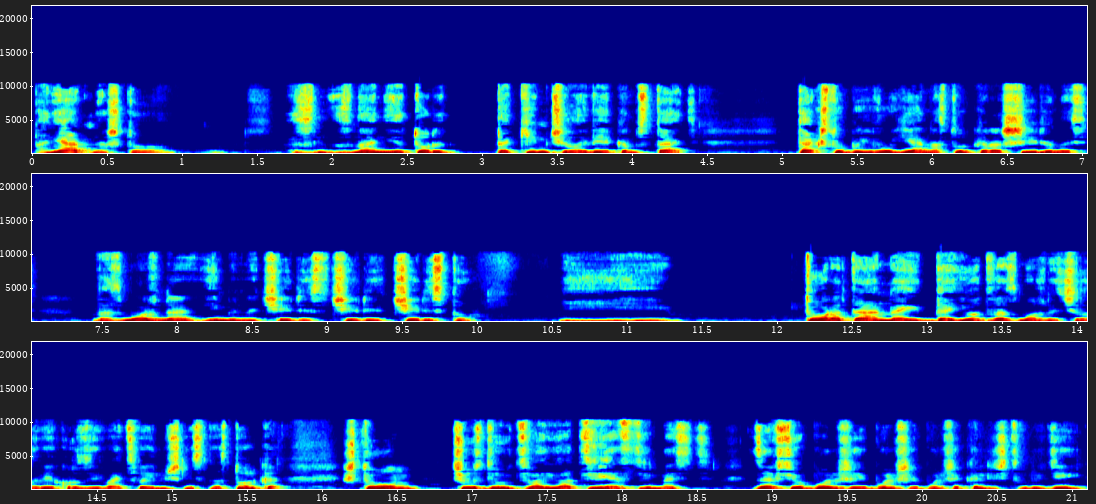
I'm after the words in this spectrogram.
Понятно, что знание Торы таким человеком стать, так, чтобы его «я» настолько расширилось, возможно, именно через, через, через Тору. И Тора-то, она и дает возможность человеку развивать свою личность настолько, что он чувствует свою ответственность за все больше и больше и больше количество людей,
